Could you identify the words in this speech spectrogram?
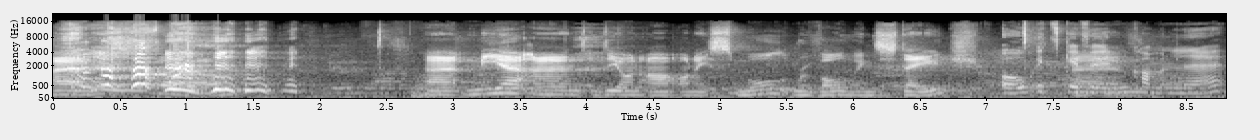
Um, so, uh, Mia and Dion are on a small revolving stage. Oh, it's given Um, common net.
